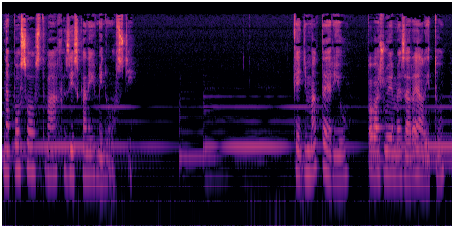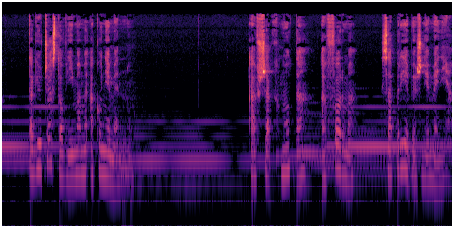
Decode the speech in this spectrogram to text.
na posolstvách získaných v minulosti. Keď matériu považujeme za realitu, tak ju často vnímame ako nemennú. Avšak hmota a forma sa priebežne menia.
